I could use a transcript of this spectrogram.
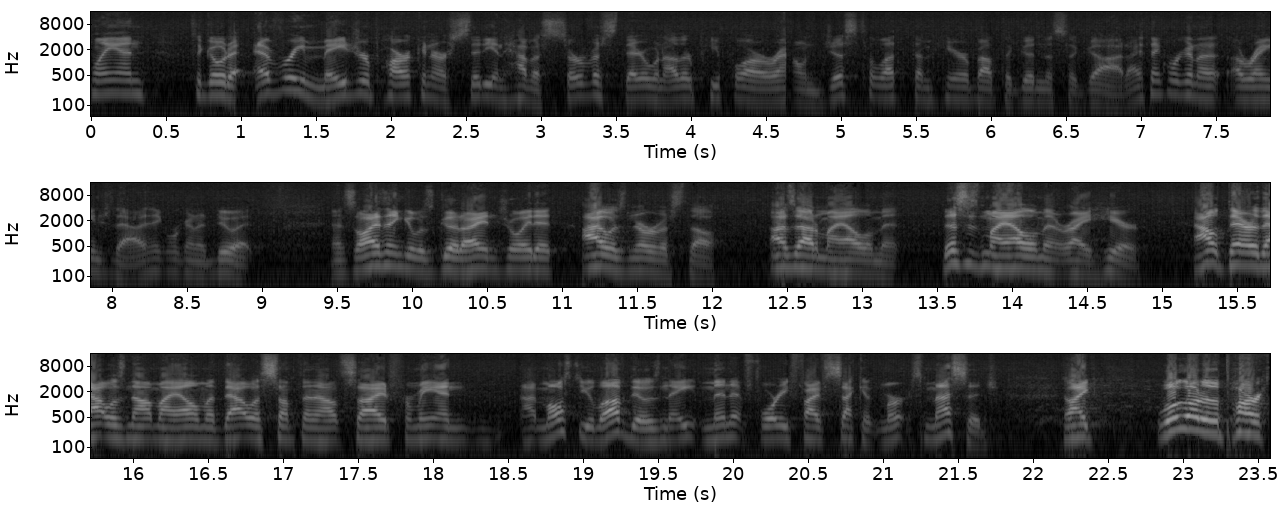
plan to go to every major park in our city and have a service there when other people are around just to let them hear about the goodness of God. I think we're going to arrange that. I think we're going to do it. And so I think it was good. I enjoyed it. I was nervous, though. I was out of my element. This is my element right here. Out there, that was not my element. That was something outside for me. And uh, most of you loved it. It was an 8 minute, 45 second message. Like, we'll go to the park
